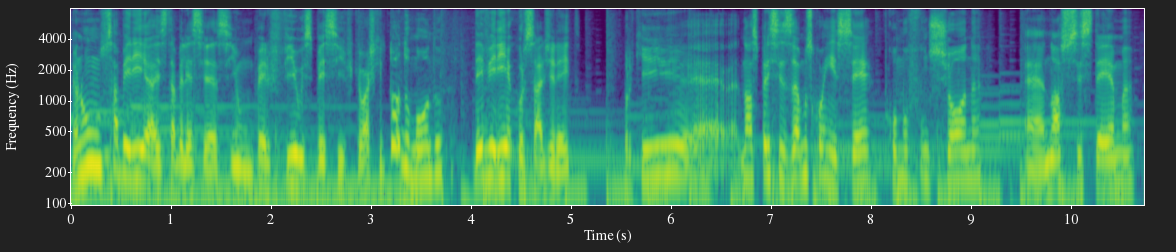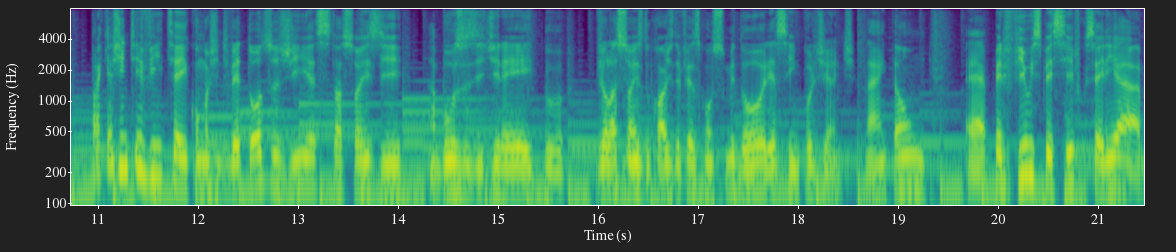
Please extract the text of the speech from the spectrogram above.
Eu não saberia estabelecer assim um perfil específico. Eu acho que todo mundo deveria cursar direito, porque é, nós precisamos conhecer como funciona é, nosso sistema para que a gente evite aí, como a gente vê todos os dias, situações de abusos de direito, violações do Código de Defesa do Consumidor e assim por diante. Né? Então, é, perfil específico seria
